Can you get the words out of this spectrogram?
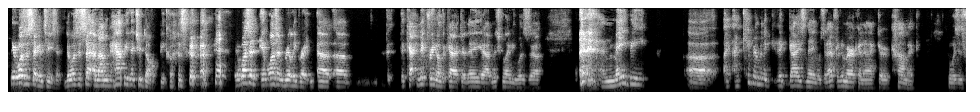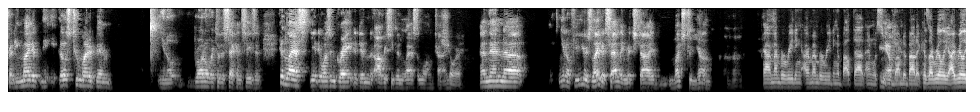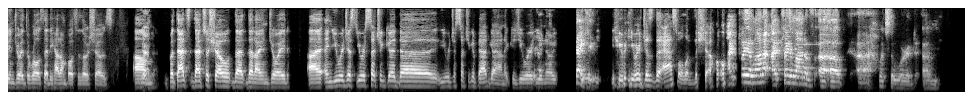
There was a second season. There was a set, and I'm happy that you don't because it wasn't. It wasn't really great. Uh, uh, the, the cat, Nick Freno, the character, they uh, Mitch Mullany was, uh, and maybe uh, I, I can't remember the, the guy's name. It was an African American actor, comic, who was his friend. He might have. He, those two might have been, you know, brought over to the second season. Didn't last. It wasn't great. It didn't obviously didn't last a long time. sure. And then, uh, you know, a few years later, sadly, Mitch died much too young. Yeah, I remember reading. I remember reading about that and was super Yeah. bummed about it because I really, I really enjoyed the roles that he had on both of those shows. Um, But that's that's a show that that I enjoyed. Uh, and you were just you were such a good uh, you were just such a good bad guy on it because you were you know Thank you. you you were just the asshole of the show. I play a lot of. I play a lot of. Uh, uh, uh, what's the word? Um,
